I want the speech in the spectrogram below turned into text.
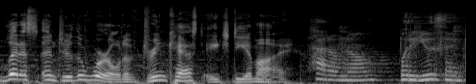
let us enter the world of Dreamcast HDMI. I don't know. What do you think?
